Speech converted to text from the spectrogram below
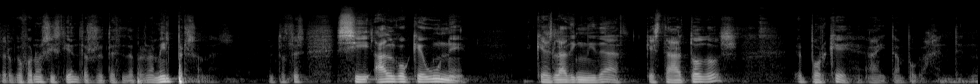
Creo que fueron 600 o 700 personas, 1.000 personas. Entonces, si algo que une, que es la dignidad, que está a todos, eh, ¿por qué hay tan poca gente? no?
